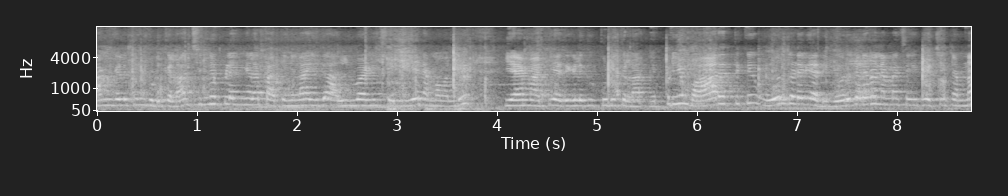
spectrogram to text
ஆண்களுக்கும் கொடுக்கலாம். சின்ன பிள்ளைங்களை பார்த்தீங்கன்னா இது அல்வான்னு சொல்லியே நம்ம வந்து ஏமாற்றி அதுகளுக்கு கொடுக்கலாம். எப்படியும் வாரத்துக்கு ஒரு தடவை அது ஒரு தடவை நம்ம செய்து வச்சுட்டோம்னா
